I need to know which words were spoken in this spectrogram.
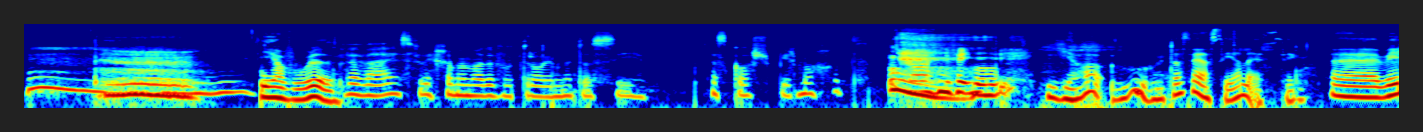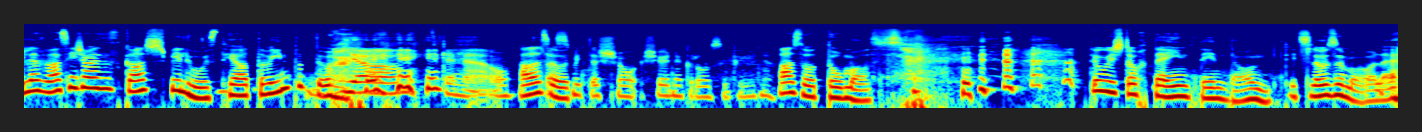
Jawohl. Wer weiß, vielleicht können wir mal davon träumen, dass sie ein Gastspiel machen. Ja. Ja, uh, das wäre sehr lässig. Äh, welches, was ist unser Gastspielhaus? Theater Winterthur? ja, genau. Also. Das mit der schönen grossen Bühne. Also Thomas, du bist doch der Intendant. Jetzt hören wir mal.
